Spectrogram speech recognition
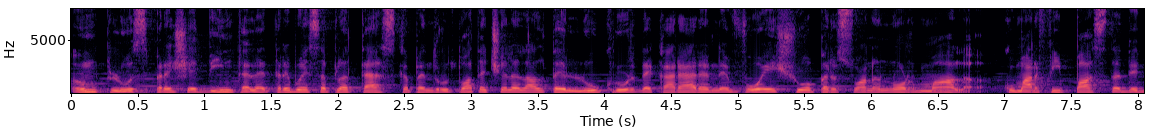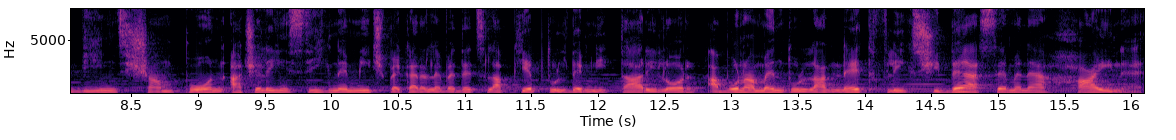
În plus, președintele trebuie să plătească pentru toate celelalte lucruri de care are nevoie și o persoană normală, cum ar fi pastă de dinți, șampon, acele insigne mici pe care le vedeți la pieptul demnitarilor, abonamentul la Netflix și de asemenea haine,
